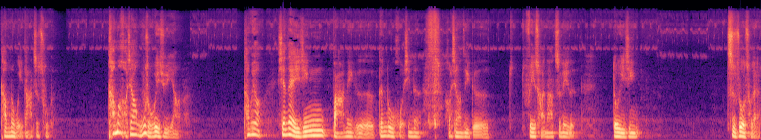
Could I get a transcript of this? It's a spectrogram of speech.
他们的伟大之处了。他们好像无所畏惧一样的，他们要现在已经把那个登陆火星的，好像这个飞船啊之类的，都已经制作出来了。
